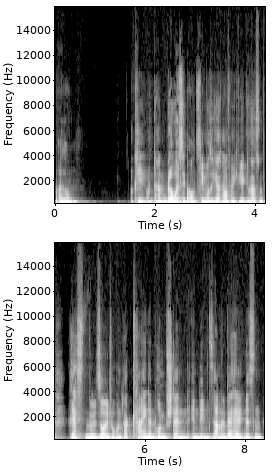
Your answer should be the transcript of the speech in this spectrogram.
Also, Okay, und dann. Blau ist sie bei uns. Den muss ich erstmal auf mich wirken lassen. Restmüll sollte unter keinen Umständen in den Sammelbehältnissen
